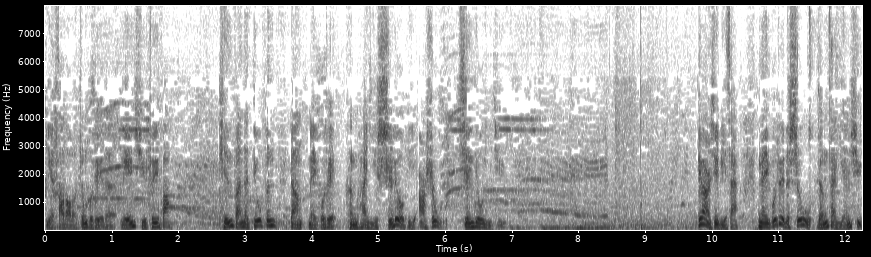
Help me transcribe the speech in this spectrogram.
也遭到了中国队的连续追发，频繁的丢分让美国队很快以十六比二十五先丢一局。第二局比赛，美国队的失误仍在延续。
